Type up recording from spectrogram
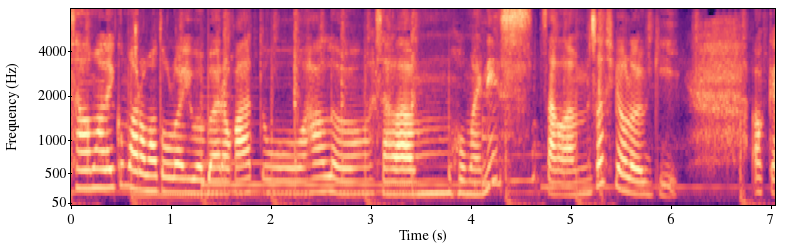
Assalamualaikum warahmatullahi wabarakatuh. Halo, salam humanis, salam sosiologi. Oke,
